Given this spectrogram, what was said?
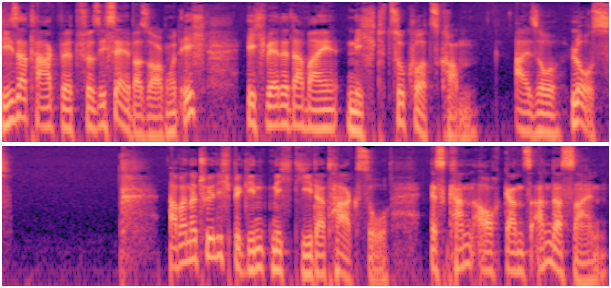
Dieser Tag wird für sich selber sorgen und ich, ich werde dabei nicht zu kurz kommen. Also los. Aber natürlich beginnt nicht jeder Tag so. Es kann auch ganz anders sein.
